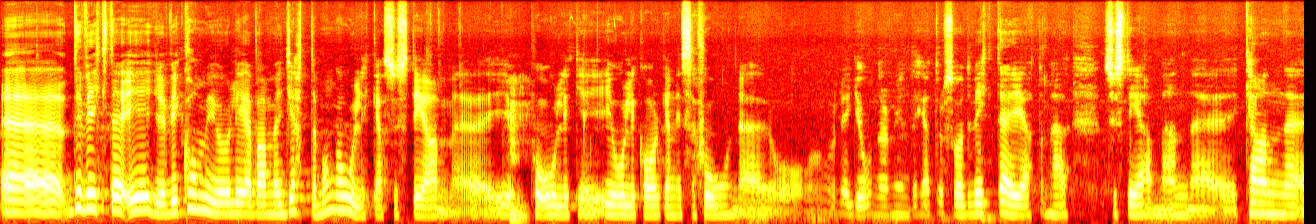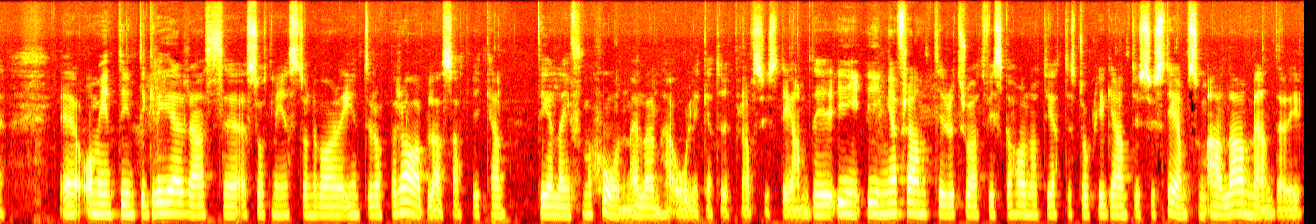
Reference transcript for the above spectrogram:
Eh, det viktiga är ju, vi kommer ju att leva med jättemånga olika system eh, i, mm. på olika, i olika organisationer och regioner och myndigheter och så. Det viktiga är att de här systemen eh, kan, eh, om inte integreras, eh, så åtminstone vara interoperabla så att vi kan dela information mellan de här olika typerna av system. Det är inga framtid att tro att vi ska ha något jättestort gigantiskt system som alla använder i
